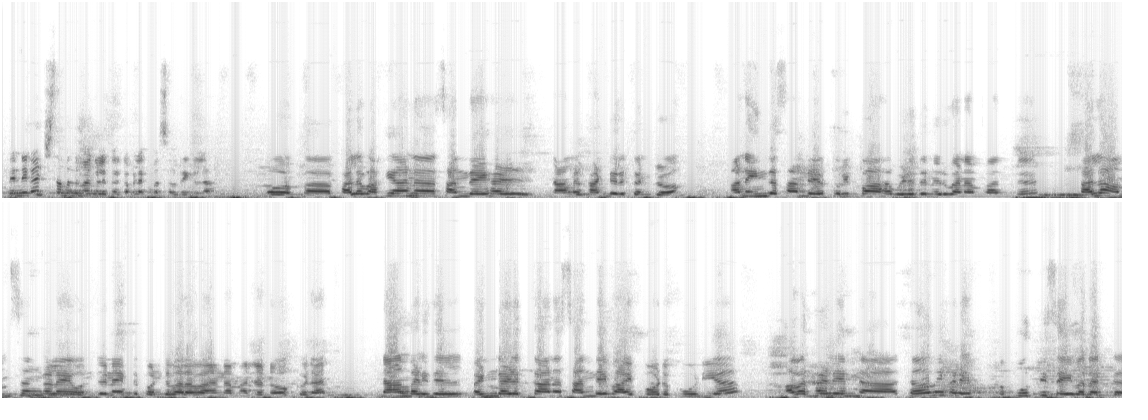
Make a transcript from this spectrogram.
இந்த நிகழ்ச்சி சம்பந்தமா எங்களுக்கு ஒரு விளக்கமா சொல்றீங்களா? பல வகையான சந்தைகள் நாங்கள் கண்டிருக்கின்றோம். ஆனா இந்த சந்தையில் குறிப்பாக விழுது நிறுவனம் வந்து பல அம்சங்களை ஒன்றிணைத்து கொண்டு வர வேண்டும் என்ற நோக்குடன் நாங்கள் இதில் பெண்களுக்கான சந்தை வாய்ப்போடு கூடிய அவர்களின் தேவைகளை பூர்த்தி செய்வதற்கு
